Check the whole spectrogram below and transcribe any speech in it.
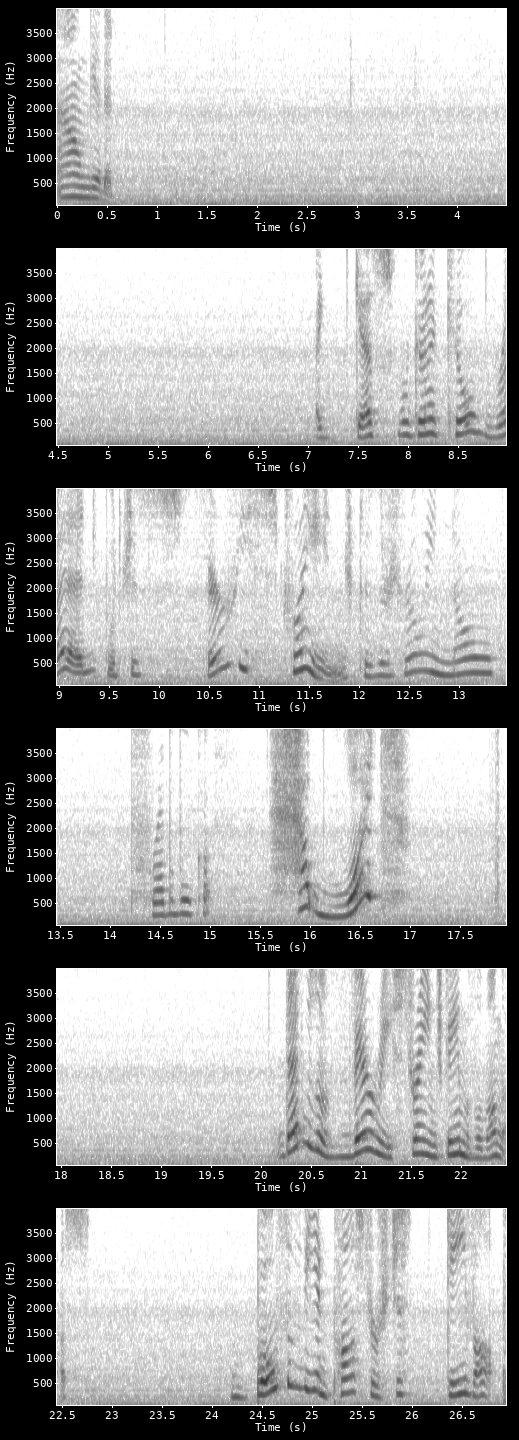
I don't get it. I guess we're gonna kill Red, which is very strange, because there's really no probable How- what? That was a very strange game of Among Us. Both of the imposters just gave up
